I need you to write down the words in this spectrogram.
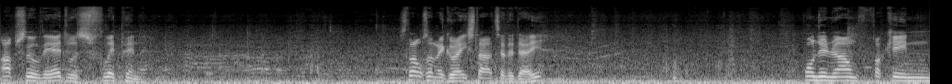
Absolutely, head was flipping. So that wasn't a great start to the day. Wandering around fucking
